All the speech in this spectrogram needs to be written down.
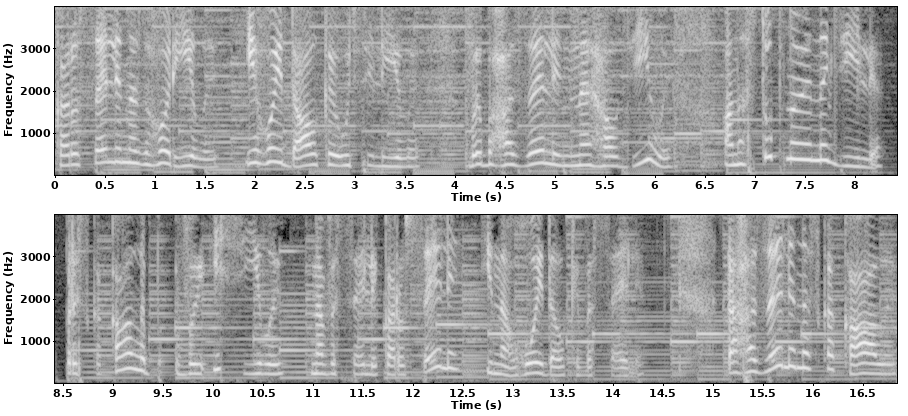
каруселі не згоріли, і гойдалки уціліли. Ви б газелі не галділи, а наступної неділі прискакали б ви і сіли на веселі каруселі і на гойдалки веселі. Та газелі не скакали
